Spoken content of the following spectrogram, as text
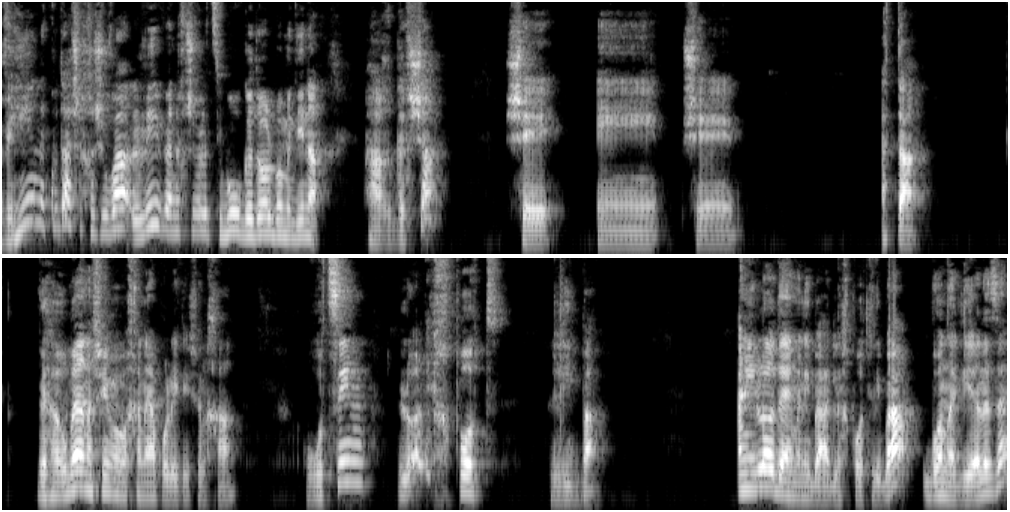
והיא הנקודה שחשובה לי ואני חושב לציבור גדול במדינה. ההרגשה ש... אה, שאתה והרבה אנשים במחנה הפוליטי שלך רוצים לא לכפות ליבה. אני לא יודע אם אני בעד לכפות ליבה, בוא נגיע לזה,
